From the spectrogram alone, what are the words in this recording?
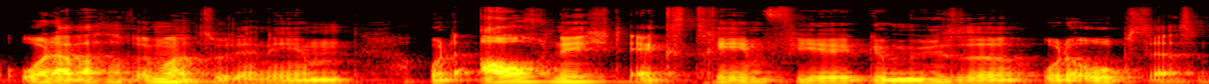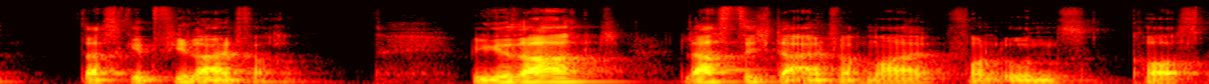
oder was auch immer zu dir nehmen und auch nicht extrem viel Gemüse oder Obst essen. Das geht viel einfacher. Wie gesagt, lass dich da einfach mal von uns kosten.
